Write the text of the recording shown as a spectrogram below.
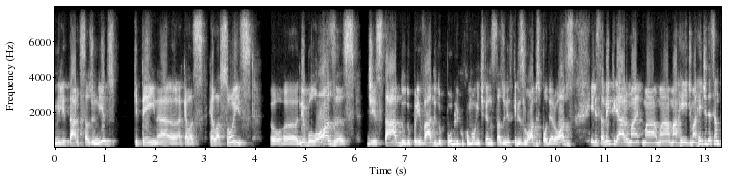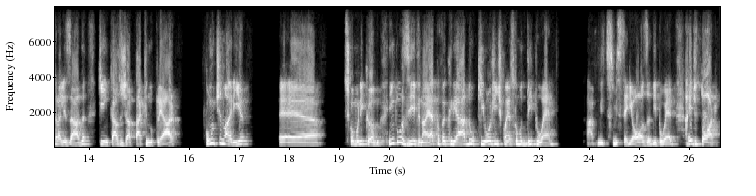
militar dos Estados Unidos, que tem né, aquelas relações uh, nebulosas de Estado, do privado e do público, como a gente vê nos Estados Unidos, aqueles lobbies poderosos, eles também criaram uma, uma, uma, uma rede, uma rede descentralizada que, em caso de ataque nuclear, continuaria é, se comunicando. Inclusive, na época foi criado o que hoje a gente conhece como Deep Web, a misteriosa Deep Web, a rede Tor,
